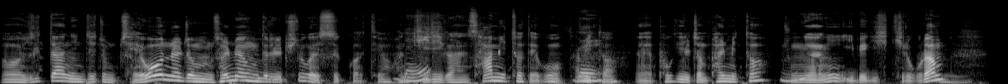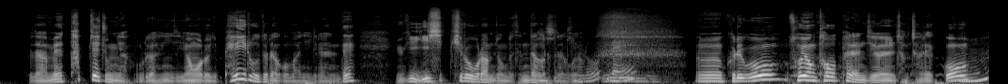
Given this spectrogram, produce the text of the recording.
어 일단 이제 좀 재원을 좀 설명드릴 필요가 있을 것 같아요. 한 네. 길이가 한 4m 되고, 네. 3m. 예, 폭이 1.8m, 음. 중량이 220kg. 그 다음에 탑재 중량 우리가 이제 영어로 이제 페이로드라고 많이 얘기를 하는데 이게 20kg 정도 된다 그러더라고요. 20kg. 네. 어 그리고 소형 터보팬 엔진을 장착했고 음.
